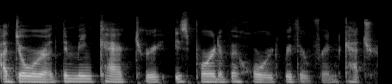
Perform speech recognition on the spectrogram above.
Adora, the main character, is part of a horde with her friend Catra.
